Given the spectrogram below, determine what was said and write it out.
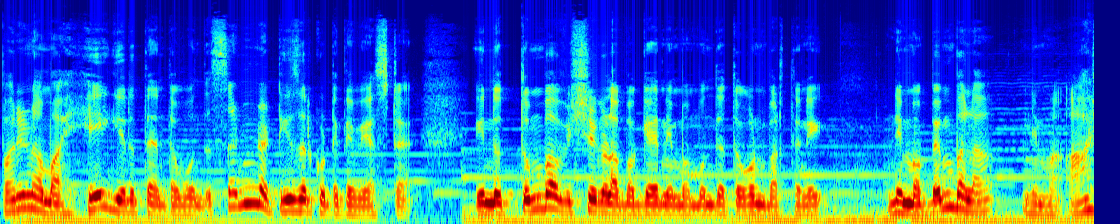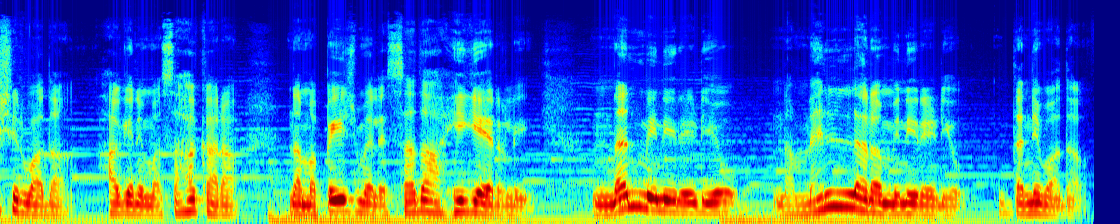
ಪರಿಣಾಮ ಹೇಗಿರುತ್ತೆ ಅಂತ ಒಂದು ಸಣ್ಣ ಟೀಸರ್ ಕೊಟ್ಟಿದ್ದೀವಿ ಅಷ್ಟೇ. ಇನ್ನು ತುಂಬ ವಿಷಯಗಳ ಬಗ್ಗೆ ನಿಮ್ಮ ಮುಂದೆ ತಗೊಂಡು ಬರ್ತೀನಿ. ನಿಮ್ಮ ಬೆಂಬಲ, ನಿಮ್ಮ ಆಶೀರ್ವಾದ ಹಾಗೆ ನಿಮ್ಮ ಸಹಕಾರ ನಮ್ಮ ಪೇಜ್ ಮೇಲೆ ಸದಾ ಹೀಗೆ ಇರಲಿ. ನನ್ನ ಮಿನಿ ರೇಡಿಯೋ, ನಮ್ಮೆಲ್ಲರ ಮಿನಿ ರೇಡಿಯೋ. ಧನ್ಯವಾದ.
